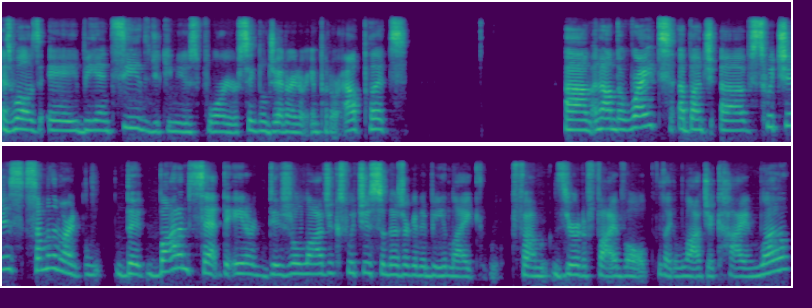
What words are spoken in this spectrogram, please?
as well as a BNC that you can use for your signal generator input or output. Um, and on the right, a bunch of switches. Some of them are the bottom set, the eight are digital logic switches. So those are going to be like from zero to five volt, like logic high and low.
